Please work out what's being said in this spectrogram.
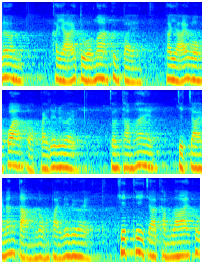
เริ่มขยายตัวมากขึ้นไป ขยายวงกว้างออกไปเรื่อยๆ จนทำให้จิตใจนั้นต่ำลงไปเรื่อยๆ คิดที่จะทำร้ายผู้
